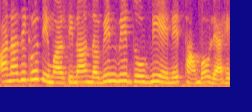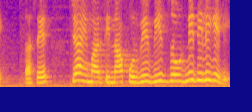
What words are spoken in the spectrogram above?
अनाधिकृत इमारतींना नवीन वीज जोडणी येणे थांबवले आहे. तसेच ज्या इमारतींना पूर्वी वीज जोडणी दिली गेली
